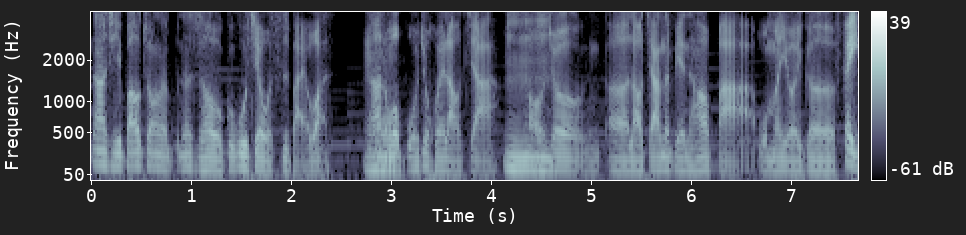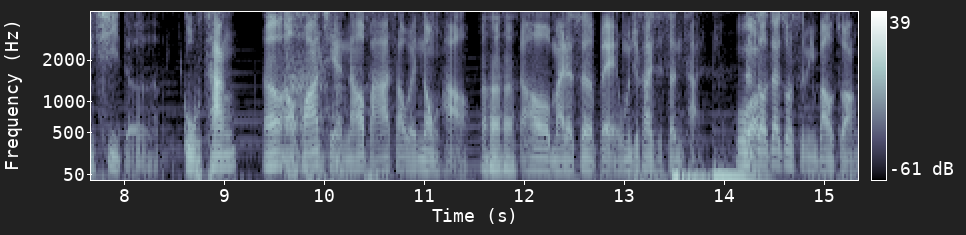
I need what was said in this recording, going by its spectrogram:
那其实包装的那时候，我姑姑借我四百万，然后我我就回老家，嗯，然后就呃老家那边，然后把我们有一个废弃的谷仓。然后花钱，然后把它稍微弄好，然后买了设备，我们就开始生产。那时候在做食品包装，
